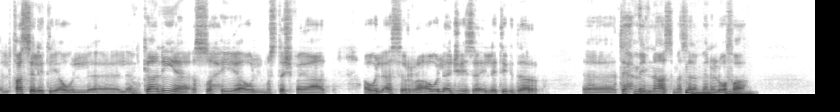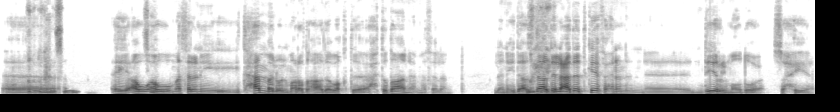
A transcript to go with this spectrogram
الفاسيلتي أو الإمكانية الصحية أو المستشفيات أو الأسرة أو الأجهزة اللي تقدر آه، تحمي الناس مثلا من الوفاة. آه، إي أو أو مثلا يتحملوا المرض هذا وقت احتضانه مثلا. لأن إذا ازداد العدد كيف إحنا ندير الموضوع صحيا؟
